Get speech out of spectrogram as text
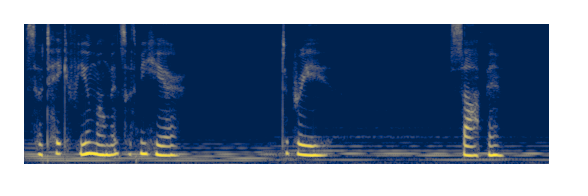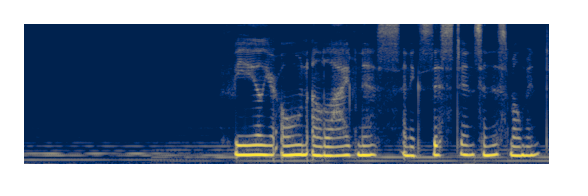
So take a few moments with me here to breathe, soften, feel your own aliveness and existence in this moment.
